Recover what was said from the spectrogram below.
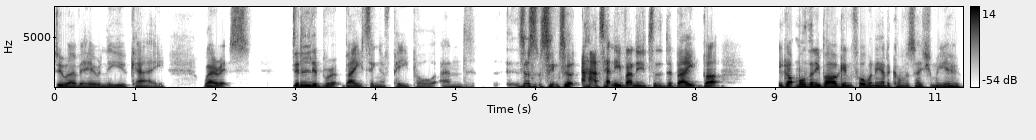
do over here in the UK, where it's deliberate baiting of people and it doesn't seem to add any value to the debate. But he got more than he bargained for when he had a conversation with you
